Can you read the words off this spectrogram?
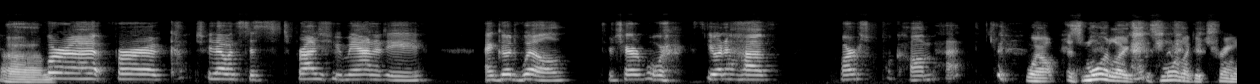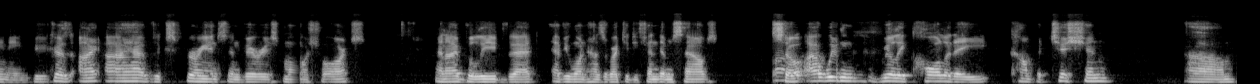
Um, for a for a country that wants to spread humanity and goodwill through charitable work, you want to have martial combat. well, it's more like it's more like a training because I I have experience in various martial arts, and I believe that everyone has a right to defend themselves. So I wouldn't really call it a competition um,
